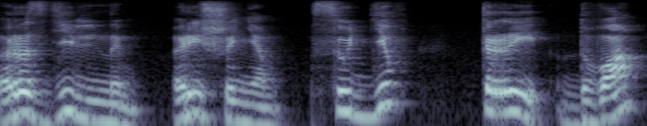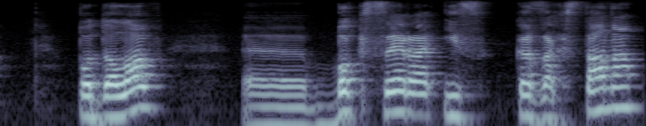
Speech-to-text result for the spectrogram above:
роздільним рішенням суддів 3-2 подолав боксера із Казахстана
